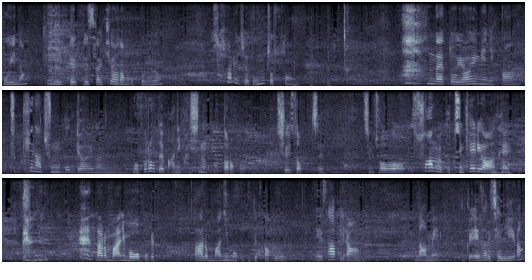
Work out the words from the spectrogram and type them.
보이나? 이 배, 뱃살 튀어나온 거 보여요? 살이 진짜 너무 쪘어. 하, 근데 또 여행이니까 특히나 중국 여행은 먹으러들 많이 가시는 것 같더라고요. 질 수 없지. 지금 저 수화물 붙인 캐리어 안에 나름 많이 먹어보겠, 나름 많이 먹어보겠다고 에삽이랑 그다음에 그 에삽이 젤리랑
